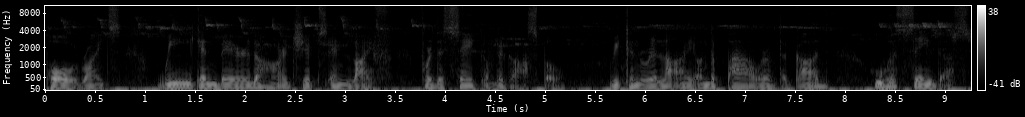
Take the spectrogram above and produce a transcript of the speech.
Paul writes, We can bear the hardships in life for the sake of the gospel. We can rely on the power of the God who has saved us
